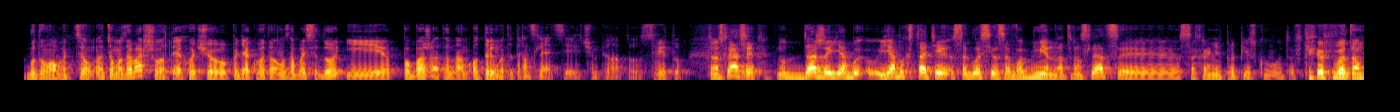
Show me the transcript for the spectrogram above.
будемо мабуть, цьому- на цьому завершувати. Я хочу подякувати вам за бесіду і побажати нам отримати трансляції чемпіонату світу. Трансляции, ну даже я бы, я бы, кстати, согласился в обмен на трансляции сохранить прописку вот в, пер- в этом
